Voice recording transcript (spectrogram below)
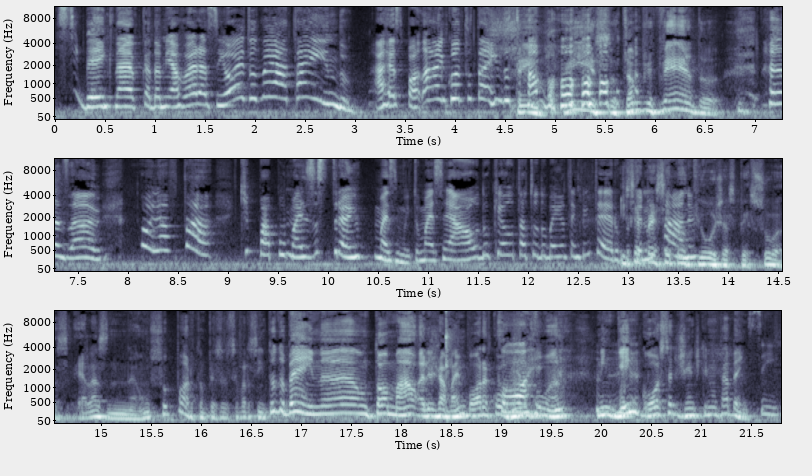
Se bem que na época da minha avó era assim, oi, tudo bem? Ah, tá indo. A resposta, ah, enquanto tá indo, Sim, tá bom. Isso, estamos vivendo. Sabe? Eu olhava, tá, que papo mais estranho, mas muito mais real do que o tá tudo bem o tempo inteiro. E você não percebeu tá, né? que hoje as pessoas, elas não suportam pessoas que você fala assim, tudo bem, não, tô mal. Ele já vai embora correndo, Corre. voando. Ninguém gosta de gente que não tá bem. Sim.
